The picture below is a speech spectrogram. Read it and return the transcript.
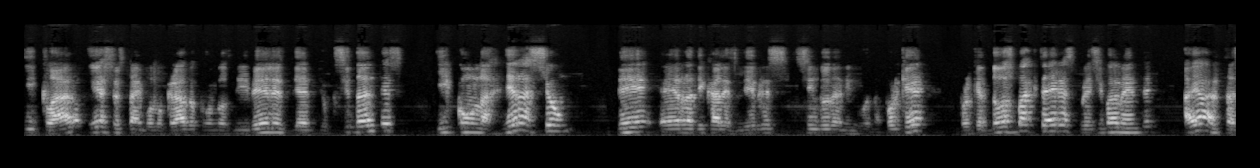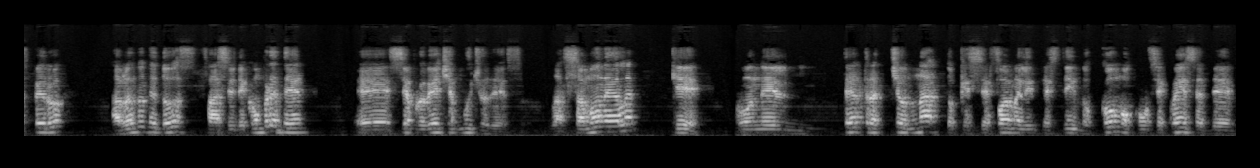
Y claro, eso está involucrado con los niveles de antioxidantes y con la generación de eh, radicales libres, sin duda ninguna. ¿Por qué? Porque dos bacterias principalmente, hay altas, pero hablando de dos, fácil de comprender, eh, se aprovecha mucho de eso. La salmonella, que con el tetrationato que se forma en el intestino como consecuencia del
